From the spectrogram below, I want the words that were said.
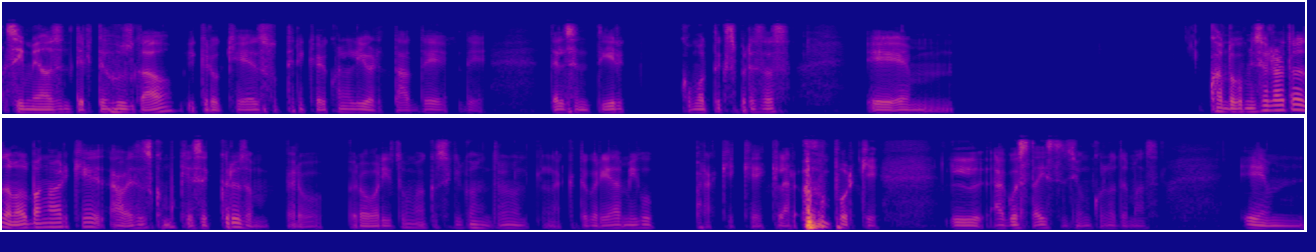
sin miedo a sentirte juzgado, y creo que eso tiene que ver con la libertad de, de del sentir cómo te expresas. Em, cuando comienzo a hablar de los demás van a ver que a veces como que se cruzan, pero, pero ahorita me voy a seguir concentrando en la categoría de amigo para que quede claro, porque hago esta distinción con los demás. Em,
